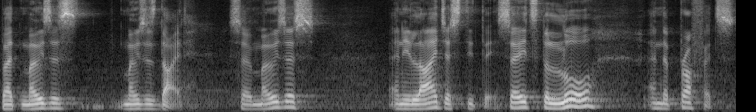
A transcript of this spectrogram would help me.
but Moses, Moses died. So Moses and Elijah stood there. So it's the law and the prophets.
